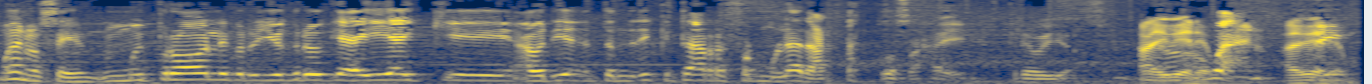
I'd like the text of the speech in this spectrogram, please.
Bueno, sí, muy probable, pero yo creo que ahí hay que habría tendría que estar a reformular hartas cosas ahí, creo yo. Ahí Ah, veremos, Bueno, ahí veremos.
